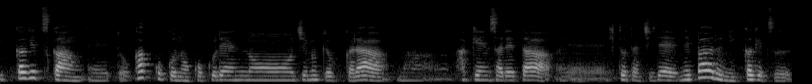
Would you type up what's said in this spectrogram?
1ヶ月間、えーと、各国の国連の事務局から、まあ、派遣された、えー、人たちでネパールに1ヶ月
